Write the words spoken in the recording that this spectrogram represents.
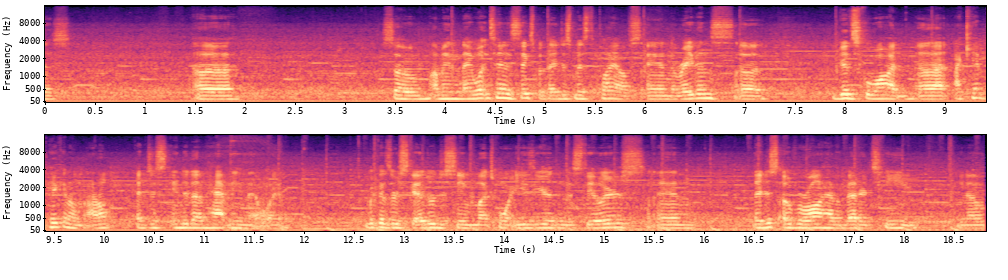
this. Uh, so I mean, they went 10 and 6, but they just missed the playoffs. And the Ravens, uh, good squad. Uh, I kept picking them. I don't. It just ended up happening that way because their schedule just seemed much more easier than the Steelers, and they just overall have a better team. You know,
